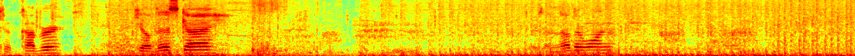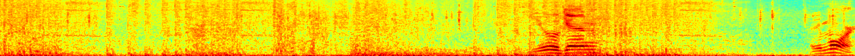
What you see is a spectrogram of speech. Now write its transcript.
Took cover. Kill this guy. There's another one. You again. Any more?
